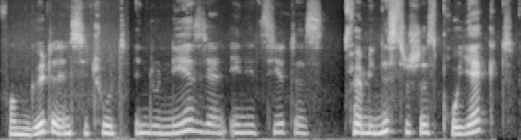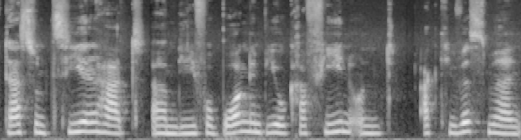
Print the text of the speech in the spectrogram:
vom Goethe-Institut Indonesien initiiertes feministisches Projekt, das zum Ziel hat, ähm, die verborgenen Biografien und Aktivismen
